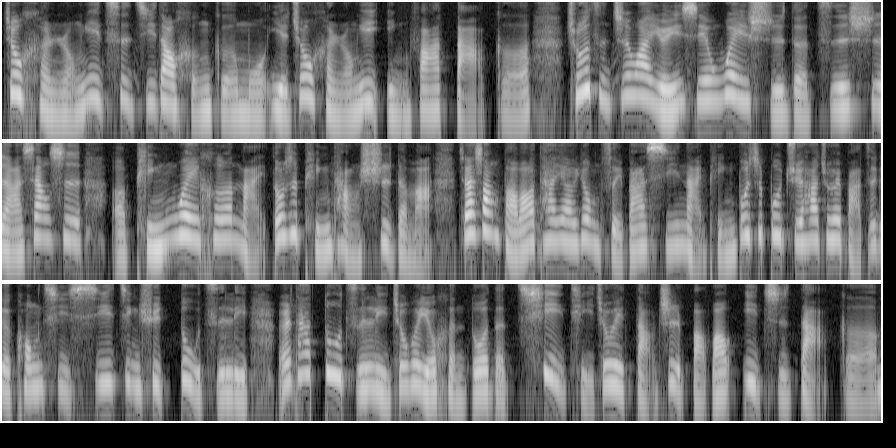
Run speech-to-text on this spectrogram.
就很容易刺激到横膈膜，也就很容易引发打嗝。除此之外，有一些喂食的姿势啊，像是呃平。喂喝奶都是平躺式的嘛，加上宝宝他要用嘴巴吸奶瓶，不知不觉他就会把这个空气吸进去肚子里，而他肚子里就会有很多的气体，就会导致宝宝一直打嗝。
